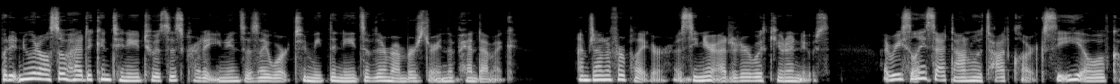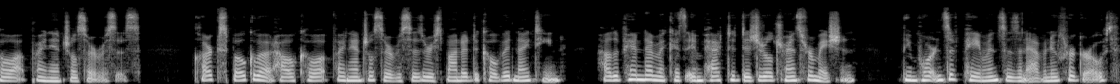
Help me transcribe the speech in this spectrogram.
But it knew it also had to continue to assist credit unions as they worked to meet the needs of their members during the pandemic. I'm Jennifer Plager, a senior editor with CUNA News. I recently sat down with Todd Clark, CEO of Co-op Financial Services. Clark spoke about how Co-op Financial Services responded to COVID-19, how the pandemic has impacted digital transformation, the importance of payments as an avenue for growth,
